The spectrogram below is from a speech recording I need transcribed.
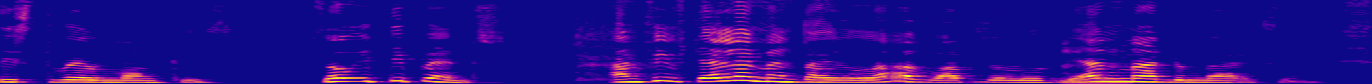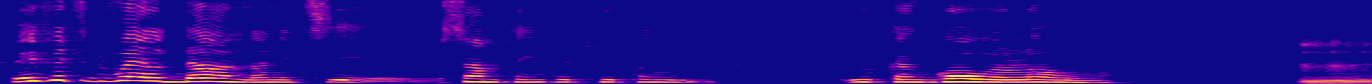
these twelve monkeys. So it depends. And Fifth Element, I love absolutely, and Mad Max. If it's well done and it's uh, something that you can you can go along. hmm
